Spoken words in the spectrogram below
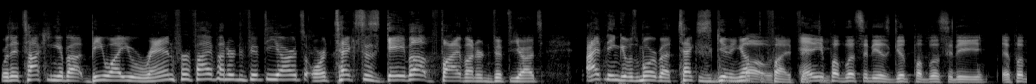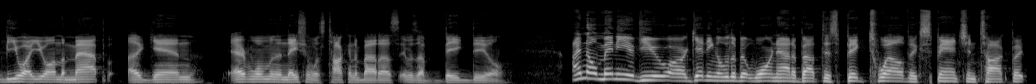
Were they talking about BYU ran for 550 yards or Texas gave up 550 yards? I think it was more about Texas giving up the Both. 550. Any publicity is good publicity. It put BYU on the map again. Everyone in the nation was talking about us. It was a big deal. I know many of you are getting a little bit worn out about this Big 12 expansion talk, but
